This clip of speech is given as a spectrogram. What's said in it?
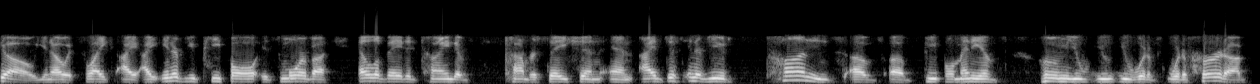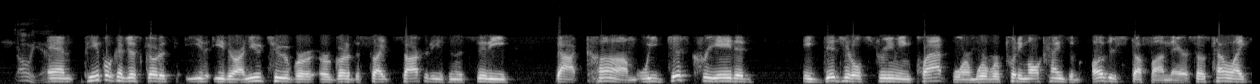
show. You know, it's like I, I interview people. It's more of a elevated kind of conversation, and I just interviewed tons of, of people, many of whom you, you, you would have would have heard of. Oh yeah. And people can just go to either on YouTube or, or go to the site SocratesInTheCity.com. We just created a digital streaming platform where we're putting all kinds of other stuff on there. So it's kind of like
